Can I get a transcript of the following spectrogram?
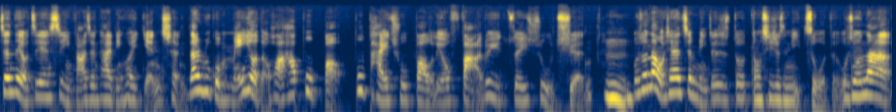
真的有这件事情发生，他一定会严惩；但如果没有的话，他不保不排除保留法律追诉权。嗯，我说那我现在证明这是都东西就是你做的。我说那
